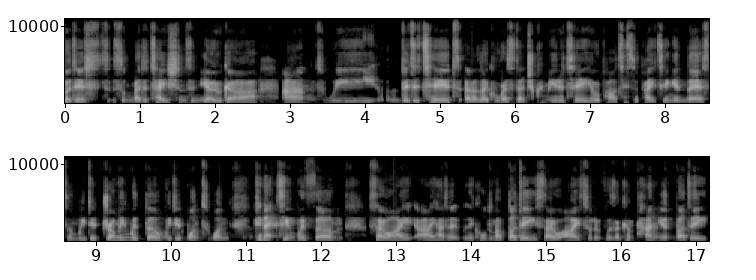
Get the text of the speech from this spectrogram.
Buddhist sort of meditations and yoga, and we visited a local residential community who were participating in this, and we did drumming with them, we did one-to-one connecting with them. So I, I had a, they called them a buddy, so I sort of was a companion buddy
